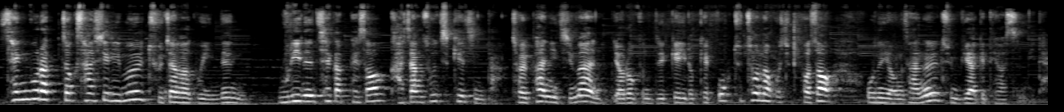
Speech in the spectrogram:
생물학적 사실임을 주장하고 있는 우리는 책 앞에서 가장 솔직해진다. 절판이지만 여러분들께 이렇게 꼭 추천하고 싶어서 오늘 영상을 준비하게 되었습니다.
